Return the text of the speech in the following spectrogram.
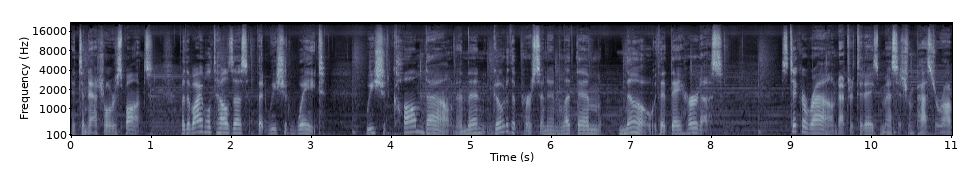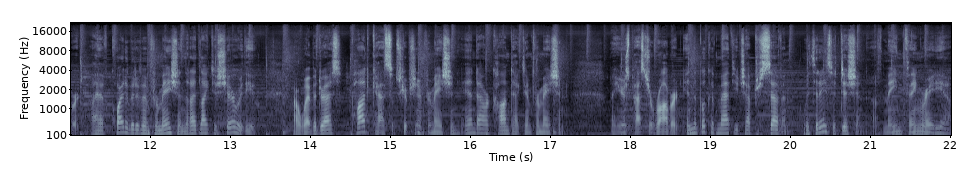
It's a natural response. But the Bible tells us that we should wait. We should calm down and then go to the person and let them know that they hurt us. Stick around after today's message from Pastor Robert. I have quite a bit of information that I'd like to share with you our web address, podcast subscription information, and our contact information. Now, here's Pastor Robert in the book of Matthew, chapter 7, with today's edition of Main Thing Radio.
